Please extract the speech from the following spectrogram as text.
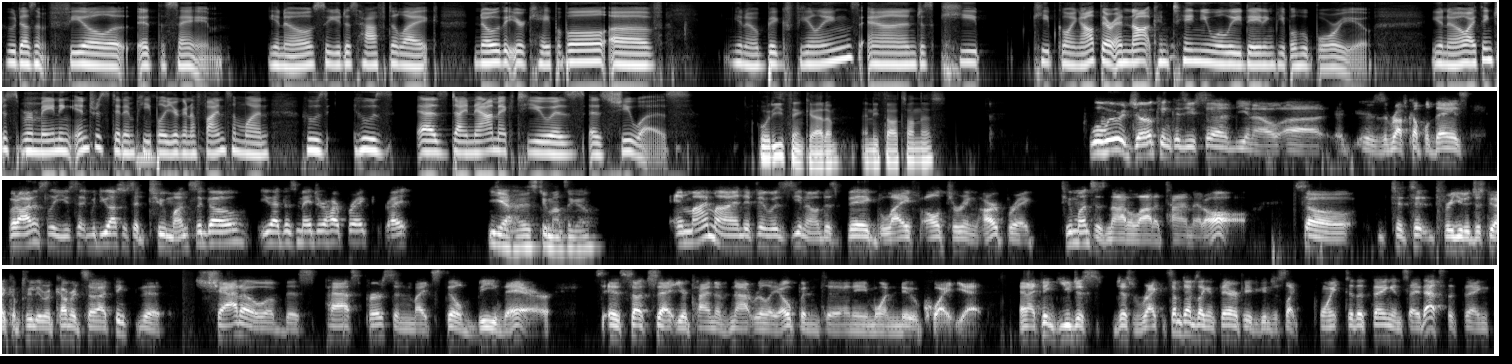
who doesn't feel it the same, you know? So you just have to like know that you're capable of, you know, big feelings and just keep keep going out there and not continually dating people who bore you. You know, I think just remaining interested in people, you're going to find someone who's who's as dynamic to you as as she was. What do you think, Adam? Any thoughts on this? Well, we were joking because you said you know uh, it was a rough couple days, but honestly, you said would you also said two months ago you had this major heartbreak, right? Yeah, it was two months ago. In my mind, if it was you know this big life altering heartbreak, two months is not a lot of time at all. So to, to for you to just be like completely recovered, so I think the shadow of this past person might still be there, is such that you're kind of not really open to anyone new quite yet and i think you just just rec- sometimes like in therapy if you can just like point to the thing and say that's the thing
